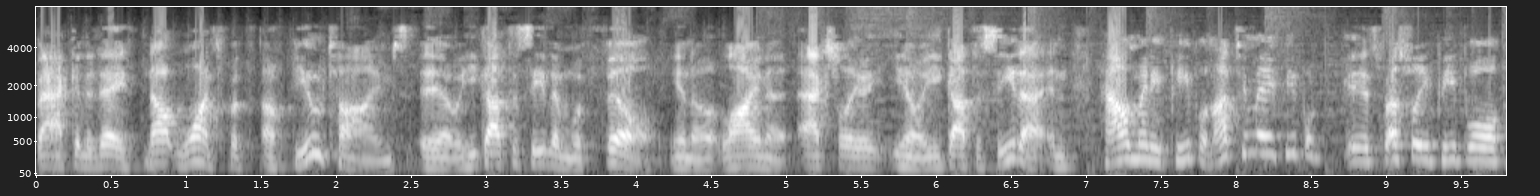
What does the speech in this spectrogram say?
back in the day, not once but a few times. You know, he got to see them with Phil. You know, Lynott. Actually, you know, he got to see that, and how many people? Not too many people, especially people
